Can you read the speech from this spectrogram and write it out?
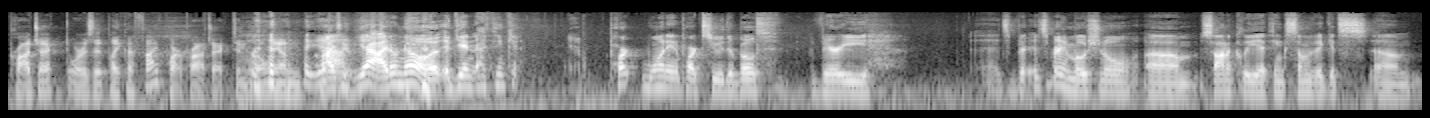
project, or is it like a five part project and we're only on Yeah. part two? Yeah, I don't know. Again, I think part one and part two they're both very. It's it's very emotional. Um, sonically, I think some of it gets um,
